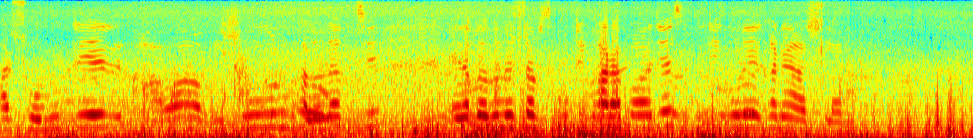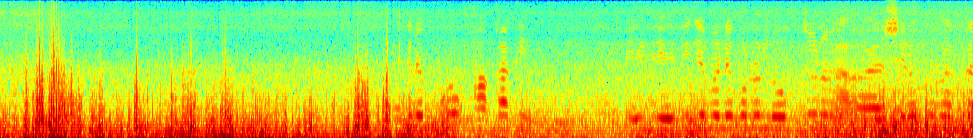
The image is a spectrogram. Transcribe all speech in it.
আর সমুদ্রের হাওয়া ভীষণ ভালো লাগছে। এরকম এখানে সব স্কুটি ভাড়া পাওয়া যায়, স্কুটি করে এখানে আসলাম। এখানে পুরো ফাঁকা কিন্তু। এই যে এদিকে মানে কোনো লোকজন সেরকম একটা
